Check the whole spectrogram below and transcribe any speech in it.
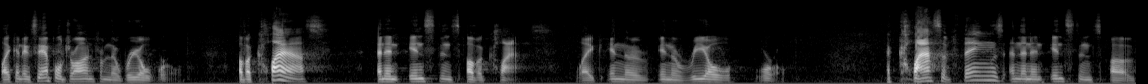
like an example drawn from the real world, of a class and an instance of a class, like in the, in the real world? A class of things and then an instance of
